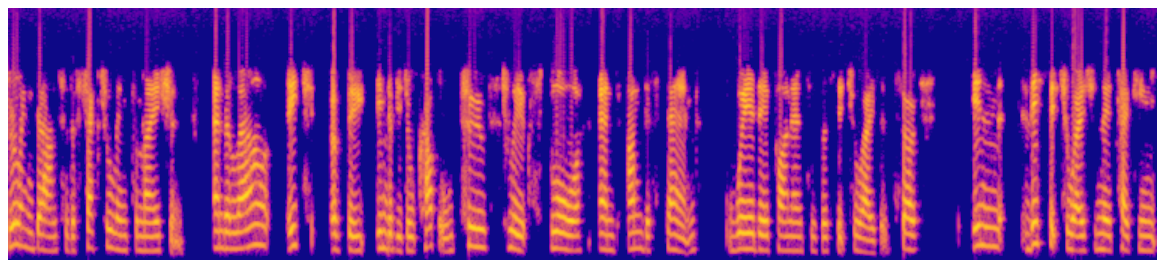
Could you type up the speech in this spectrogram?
drilling down to the factual information and allow each of the individual couple to actually explore and understand where their finances are situated. So in this situation, they're taking,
